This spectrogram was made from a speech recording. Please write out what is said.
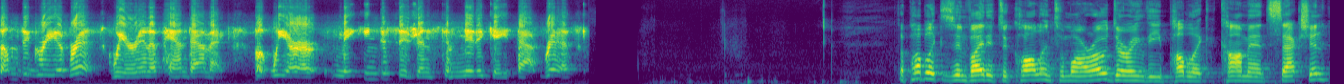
some degree of risk. We are in a pandemic, but we are making decisions to mitigate that risk. The public is invited to call in tomorrow during the public comment section,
